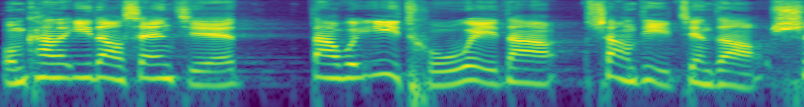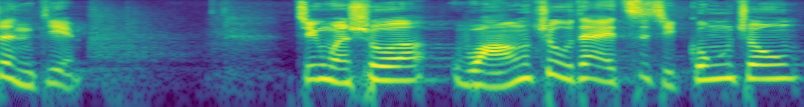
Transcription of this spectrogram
我们看到一到三节，大卫意图为大上帝建造圣殿。经文说，王住在自己宫中，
